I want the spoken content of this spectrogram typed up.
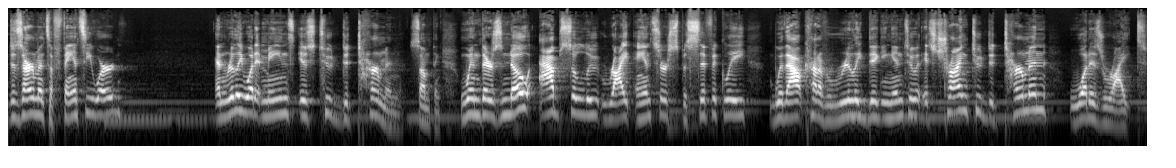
Discernment's a fancy word. And really, what it means is to determine something. When there's no absolute right answer specifically, without kind of really digging into it, it's trying to determine what is right.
